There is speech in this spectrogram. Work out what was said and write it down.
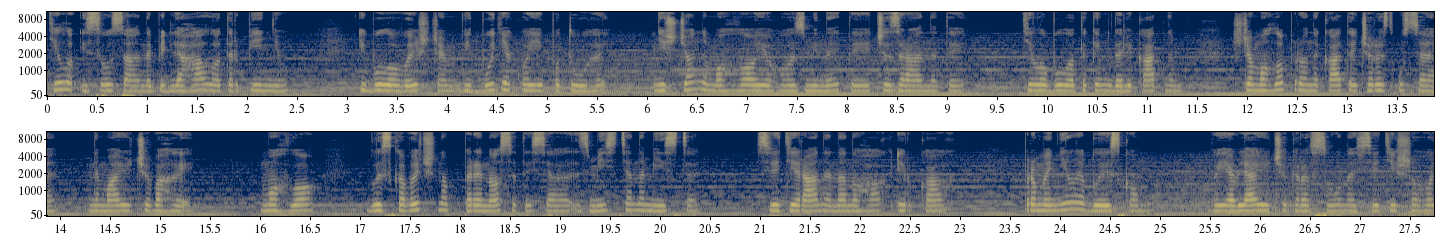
Тіло Ісуса не підлягало терпінню і було вищим від будь-якої потуги. Ніщо не могло його змінити чи зранити. Тіло було таким делікатним, що могло проникати через усе, не маючи ваги, могло блискавично переноситися з місця на місце. Святі рани на ногах і руках променіли блиском, виявляючи красу найсвятішого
